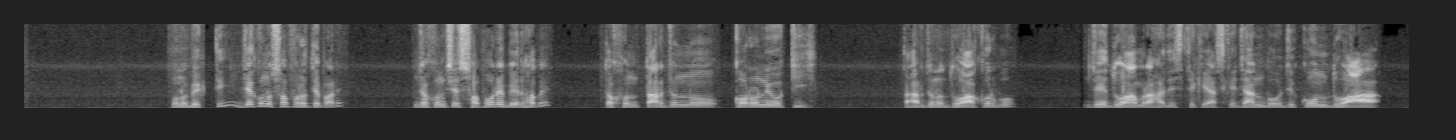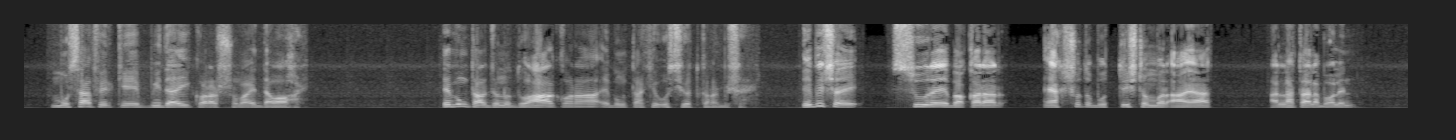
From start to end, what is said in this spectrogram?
কোনো ব্যক্তি যে কোনো সফর হতে পারে। যখন সে সফরে বের হবে, তখন তার জন্য করণীয় কি? তার জন্য দোয়া করব। যে দোয়া আমরা হাদিস থেকে আজকে জানব যে কোন দোয়া মুসাফিরকে বিদায় করার সময় দেওয়া হয় এবং তার জন্য দোয়া করা এবং তাকে ওসিয়ত করার বিষয়। এ বিষয়ে সুরে বাকারার একশত বত্রিশ নম্বর আয়াত আল্লাহ তালা বলেন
